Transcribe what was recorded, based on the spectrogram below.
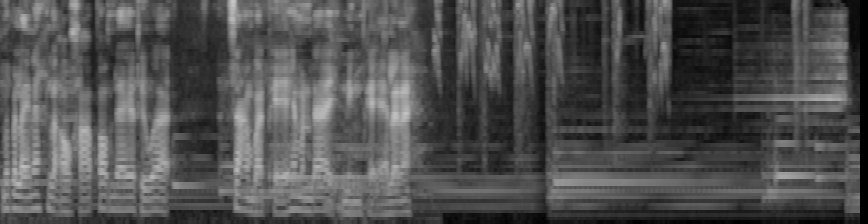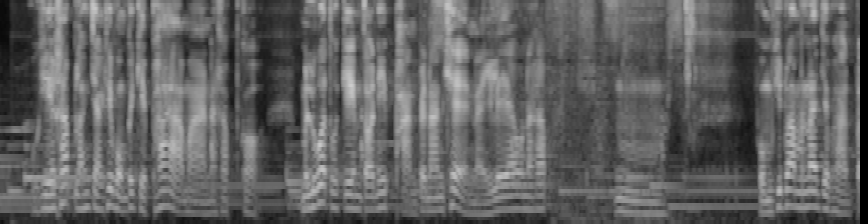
ไม่เป็นไรนะ เราเอาคาป้อมได้ก็ถือว่าสร้างบาดแผลให้มันได้หนึ่งแผลแล้วนะ อเคครับ หลังจากที่ผมไปเก็บผ้ามานะครับ ก็ไม่รู้ว่าตัวเกมตอนนี้ผ่านไปนานแค่ไหนแล้วนะครับ อืม ผมคิดว่ามันน่าจะผ่านไป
